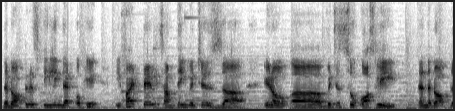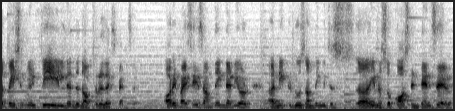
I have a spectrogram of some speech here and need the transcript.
the doctor is feeling that okay if i tell something which is uh, you know uh, which is so costly then the doc the patient will feel that the doctor is expensive. Or if i say something that you uh, need to do something which is uh, you know so cost intensive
